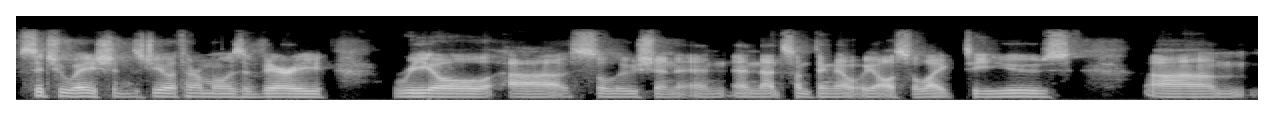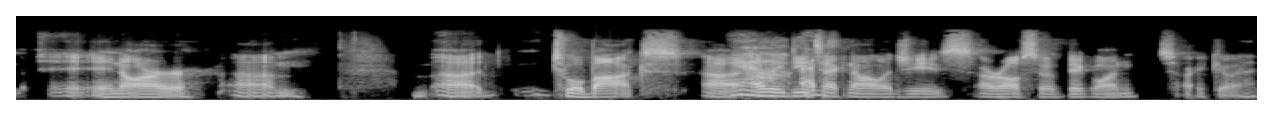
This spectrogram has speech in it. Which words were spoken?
situations, geothermal is a very real solution, and and that's something that we also like to use um, in our um, uh, toolbox. Uh, yeah, LED technologies are also a big one. Sorry, go ahead.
